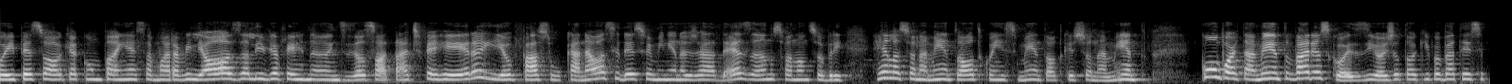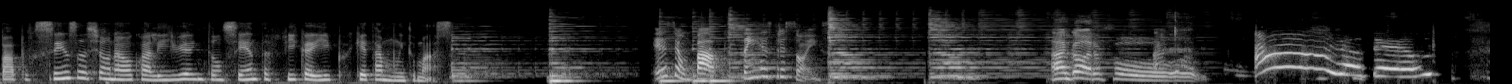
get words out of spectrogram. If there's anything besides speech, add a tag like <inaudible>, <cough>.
Oi, pessoal que acompanha essa maravilhosa Lívia Fernandes. Eu sou a Tati Ferreira e eu faço o canal Acidez Feminina já há 10 anos falando sobre relacionamento, autoconhecimento, autoquestionamento, comportamento, várias coisas. E hoje eu tô aqui para bater esse papo sensacional com a Lívia, então senta, fica aí porque tá muito massa. Esse é um papo sem restrições. Agora foi. Ai, meu Deus!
